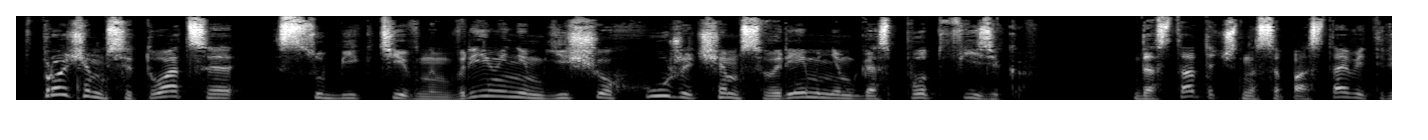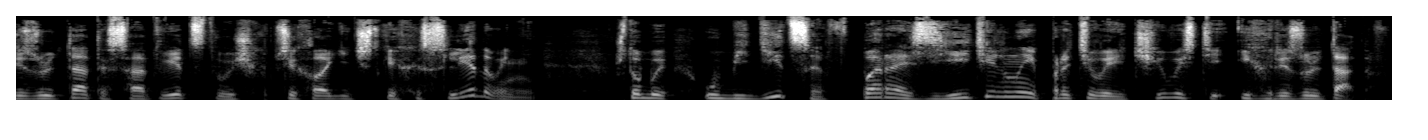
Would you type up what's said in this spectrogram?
Впрочем, ситуация с субъективным временем еще хуже, чем с временем господ физиков. Достаточно сопоставить результаты соответствующих психологических исследований, чтобы убедиться в поразительной противоречивости их результатов.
